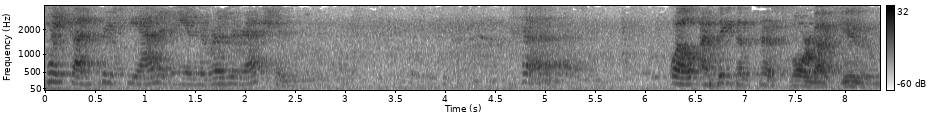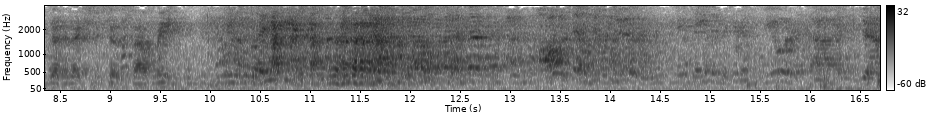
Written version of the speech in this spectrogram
take on Christianity and the resurrection. Well, I think that says more about you than it actually says about me. Yes.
